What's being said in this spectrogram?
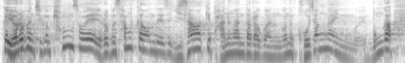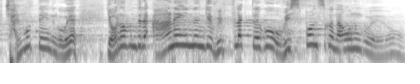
그러니까 여러분 지금 평소에 여러분 삶 가운데에서 이상하게 반응한다라고 하는 거는 고장 나 있는 거예요. 뭔가 잘못되어 있는 거예요. 왜? 여러분들의 안에 있는 게 reflect되고 response가 나오는 거예요.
